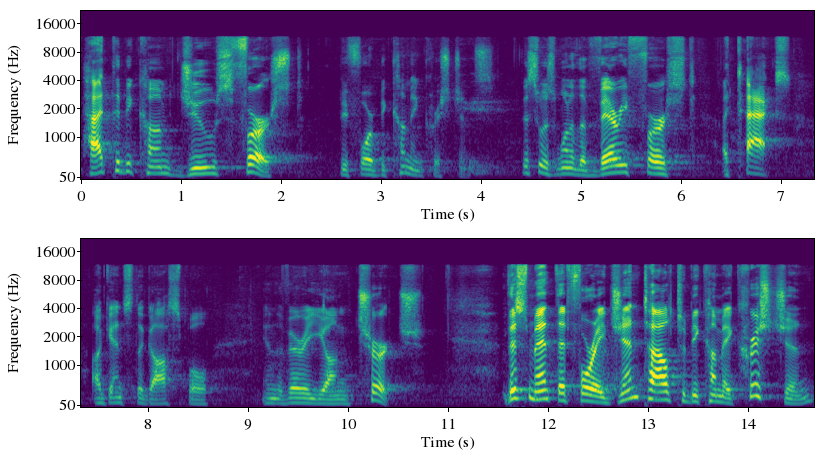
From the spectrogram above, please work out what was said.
had to become Jews first before becoming Christians. This was one of the very first attacks against the gospel in the very young church. This meant that for a Gentile to become a Christian,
